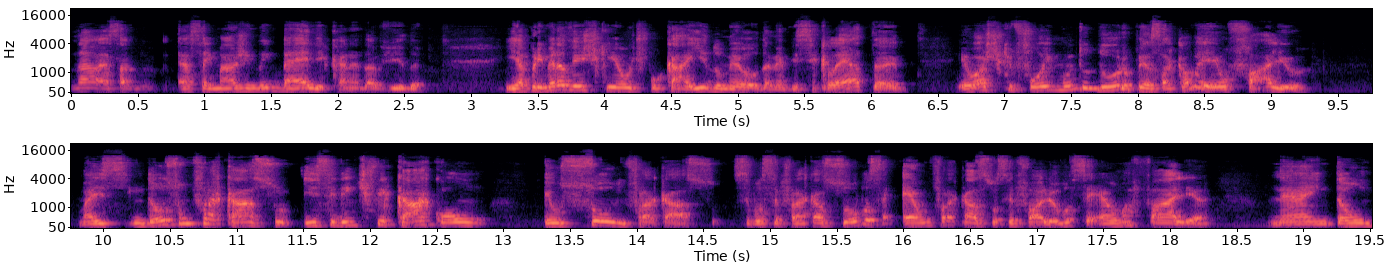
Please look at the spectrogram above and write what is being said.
não, essa, essa imagem bem bélica, né, da vida. E a primeira vez que eu, tipo, caí do meu, da minha bicicleta, eu acho que foi muito duro pensar, calma aí, eu falho, mas então eu sou um fracasso. E se identificar com eu sou um fracasso. Se você fracassou, você é um fracasso. Se você falhou, você é uma falha. Né? Então,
